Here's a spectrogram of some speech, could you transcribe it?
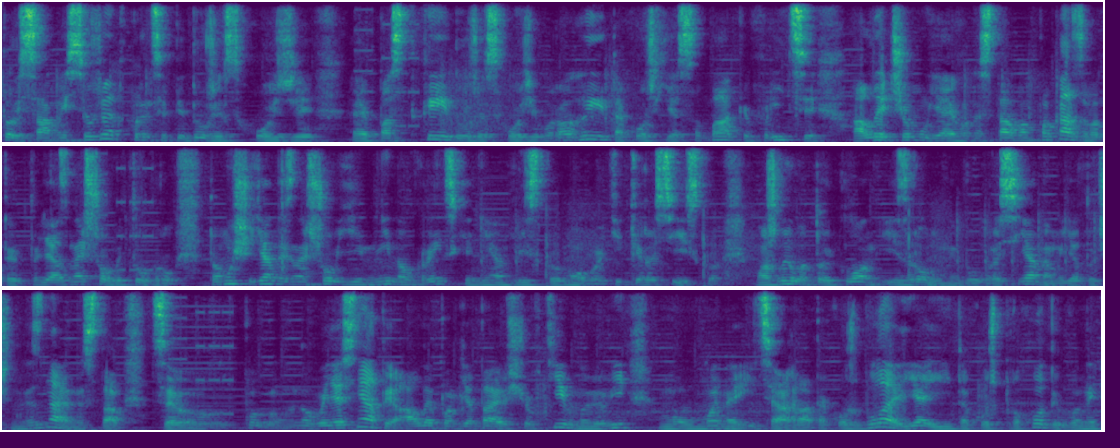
той самий сюжет, в принципі, дуже схожі е, пастки, дуже схожі вороги, також є собаки, фріці. Але чому я його не став вам показувати, я знайшов і ту гру. Тому що я не знайшов її ні на українській, ні англійською мовою, тільки російською. Можливо, той клон і зроблений був росіянами, я точно не знаю, не став це е, ну, виясняти, але пам'ятаю, що в ті в нульові в мене і ця гра також була, і я її також проходив. Вони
